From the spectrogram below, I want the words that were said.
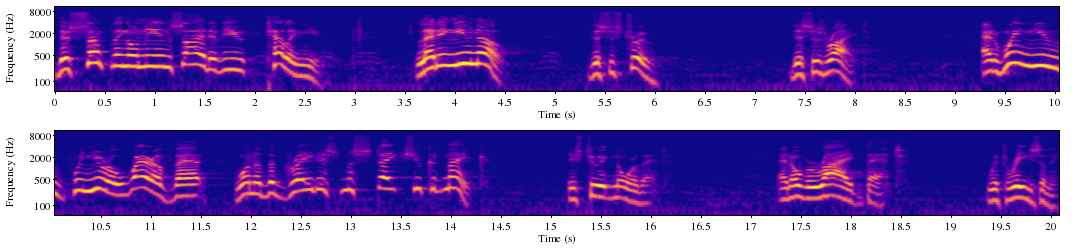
There's something on the inside of you telling you letting you know this is true. This is right. And when you when you're aware of that, one of the greatest mistakes you could make is to ignore that and override that with reasoning.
